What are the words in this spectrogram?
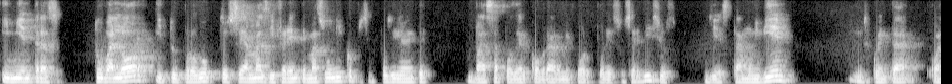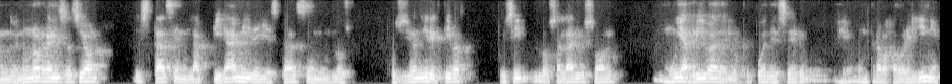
y mientras tu valor y tu producto sea más diferente, más único, pues posiblemente vas a poder cobrar mejor por esos servicios. Y está muy bien. Cuenta, cuando en una organización estás en la pirámide y estás en las posiciones directivas, pues sí, los salarios son muy arriba de lo que puede ser eh, un trabajador en línea.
